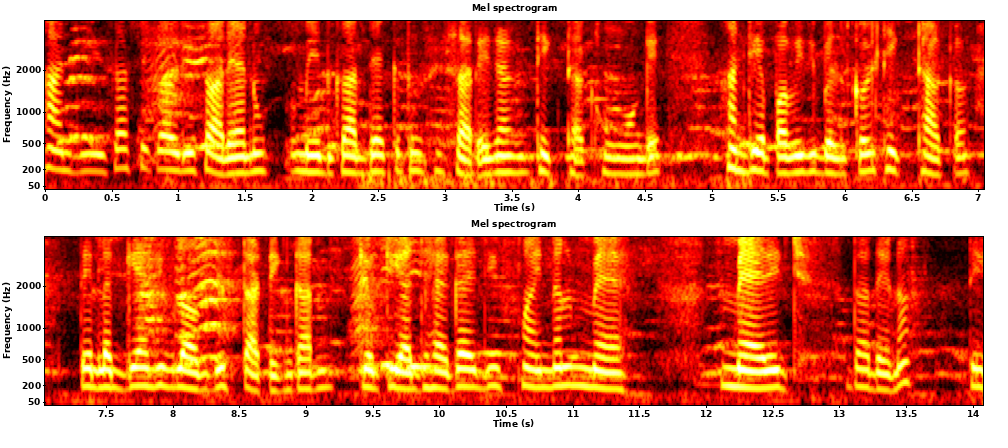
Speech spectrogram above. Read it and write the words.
ਹਾਂਜੀ ਸਤਿ ਸ਼੍ਰੀ ਅਕਾਲ ਜੀ ਸਾਰਿਆਂ ਨੂੰ। ਉਮੀਦ ਕਰਦੇ ਹਾਂ ਕਿ ਤੁਸੀਂ ਸਾਰੇ ਜਣੇ ਠੀਕ ਠਾਕ ਹੋਵੋਗੇ। ਹਾਂਜੀ ਆਪਾਂ ਵੀ ਜੀ ਬਿਲਕੁਲ ਠੀਕ ਠਾਕ ਆ। ਤੇ ਲੱਗੇ ਆ ਜੀ ਵਲੌਗ ਦੀ ਸਟਾਰਟਿੰਗ ਕਰਨ ਕਿਉਂਕਿ ਅੱਜ ਹੈਗਾ ਜੀ ਫਾਈਨਲ ਮੈ ਮੈਰਿਜ ਦਾ ਦਿਨ ਤੇ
